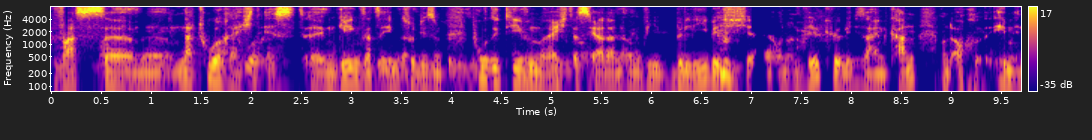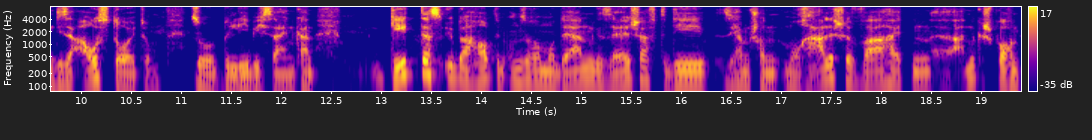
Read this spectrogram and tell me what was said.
was ähm, Naturrecht ist, äh, im Gegensatz eben zu diesem positiven Recht, das ja dann irgendwie beliebig äh, und, und willkürlich sein kann und auch eben in dieser Ausdeutung so beliebig sein kann geht das überhaupt in unserer modernen Gesellschaft, die, Sie haben schon moralische Wahrheiten äh, angesprochen,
